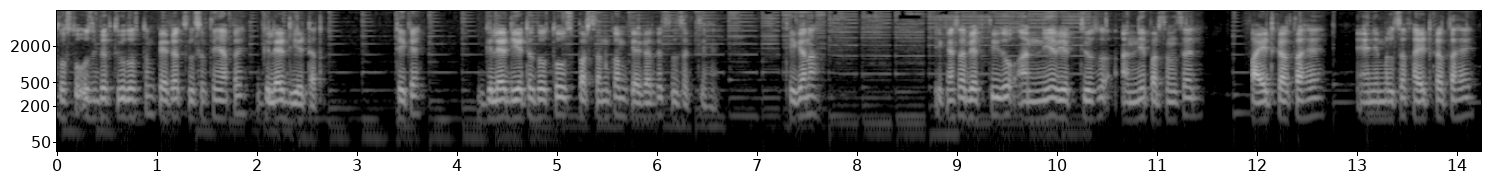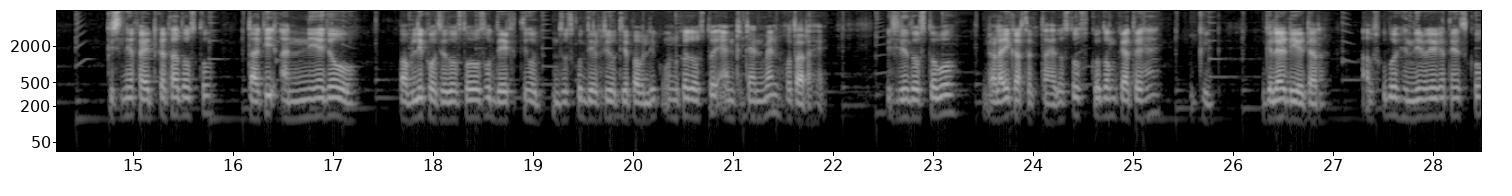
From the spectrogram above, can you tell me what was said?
दोस्तों, उस व्यक्ति को दोस्तों हम क्या कर चल सकते हैं यहाँ पर ग्लैडिएटर ठीक है? ग्लैडिएटर दोस्तों, उस पर्सन को हम क्या करके चल सकते हैं, ठीक है ना? एक ऐसा व्यक्ति जो अन्य व्यक्तियों से अन्य पर्सन से फाइट करता है एनिमल से फाइट करता है किस लिए फाइट करता है दोस्तों? ताकि अन्य जो पब्लिक होती है दोस्तों उसको देखती हो जिसको देख रही होती है पब्लिक उनका दोस्तों एंटरटेनमेंट होता रहे। इसलिए दोस्तों वो लड़ाई कर सकता है। दोस्तों उसको तो हम कहते हैं ग्लैडिएटर अब उसको तो हिंदी में क्या कहते हैं इसको?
